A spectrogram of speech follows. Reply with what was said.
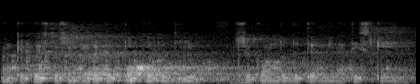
Anche questo sembrerebbe poco da Dio, secondo determinati schemi.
